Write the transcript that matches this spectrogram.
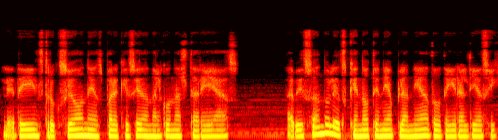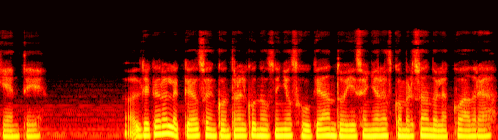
Le di instrucciones para que hicieran algunas tareas, avisándoles que no tenía planeado de ir al día siguiente. Al llegar a la casa encontré algunos niños jugando y señoras conversando en la cuadra.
